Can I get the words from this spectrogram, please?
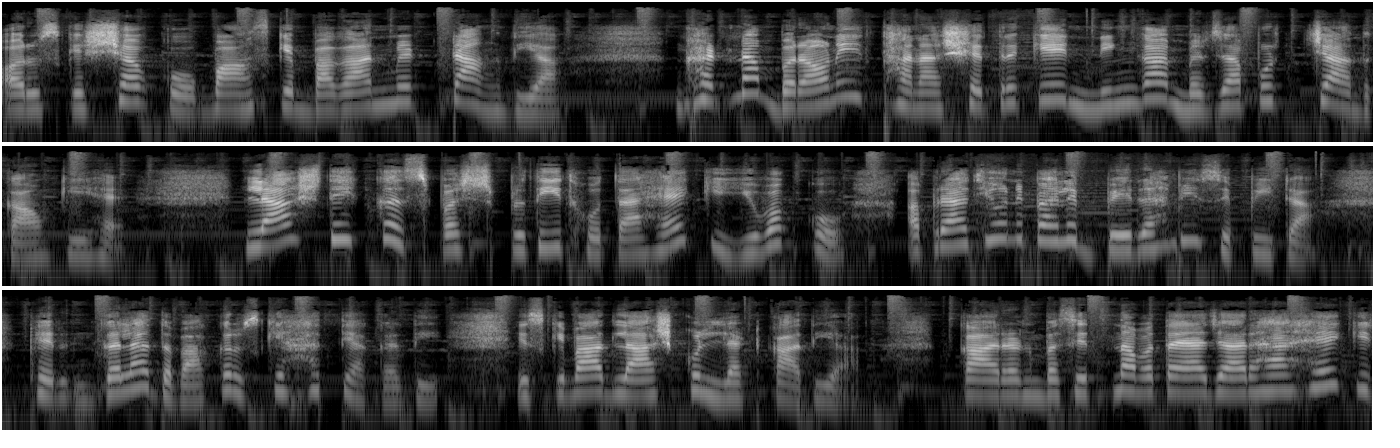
और उसके शव को बाँस के बागान में टांग दिया। घटना बरौनी थाना क्षेत्र के निंगा मिर्जापुर चाँद गाँव की है। लाश देखकर स्पष्ट प्रतीत होता है कि युवक को अपराधियों ने पहले बेरहमी से पीटा, फिर गला दबाकर उसकी हत्या कर दी। इसके बाद लाश को लटका दिया। कारण बस इतना बताया जा रहा है कि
